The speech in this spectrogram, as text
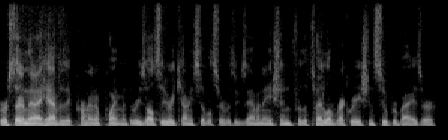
First item that I have is a permanent appointment. The results of the Erie County Civil Service Examination for the title of Recreation Supervisor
